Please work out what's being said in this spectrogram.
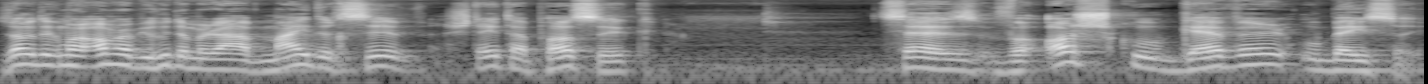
Zog the Gemara Omer Yehuda Merav Maidich Siv Shteta Posik says V'oshku Gever Ubeisai.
